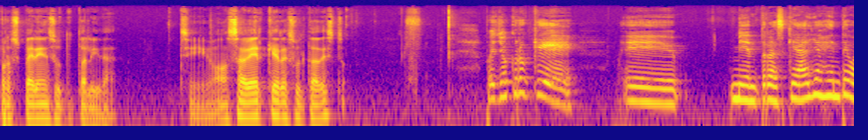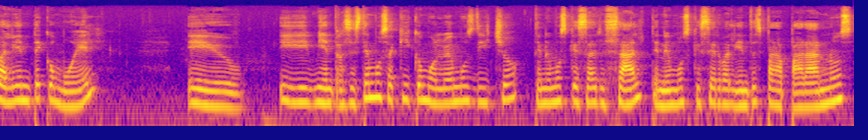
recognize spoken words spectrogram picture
prospere en su totalidad. Sí, vamos a ver qué resulta de esto. Pues yo creo que eh, mientras que haya gente valiente como él, eh, y mientras estemos aquí, como lo hemos dicho, tenemos que ser sal, tenemos que ser valientes para pararnos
